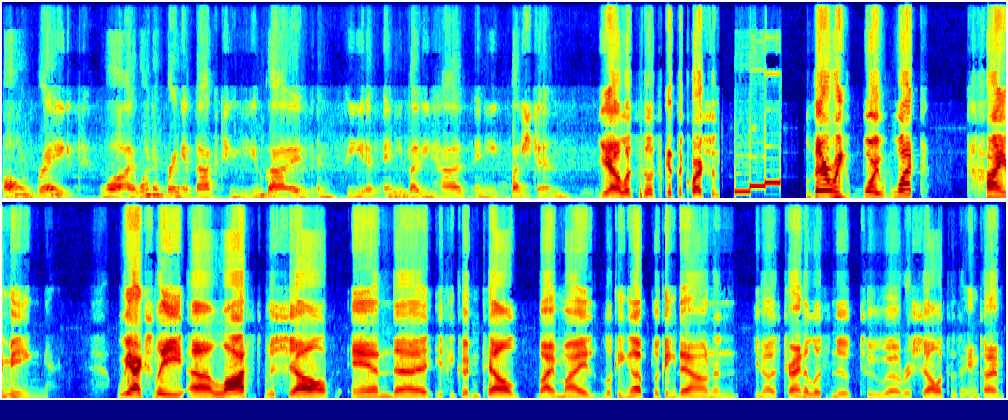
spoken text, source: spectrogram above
All right. Well, I want to bring it back to you guys and see if anybody has any questions. Yeah, let's let's get the questions. There we boy, what timing! We actually uh, lost Michelle and uh, if you couldn't tell by my looking up, looking down, and you know, I was trying to listen to, to uh, Rachelle at the same time.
